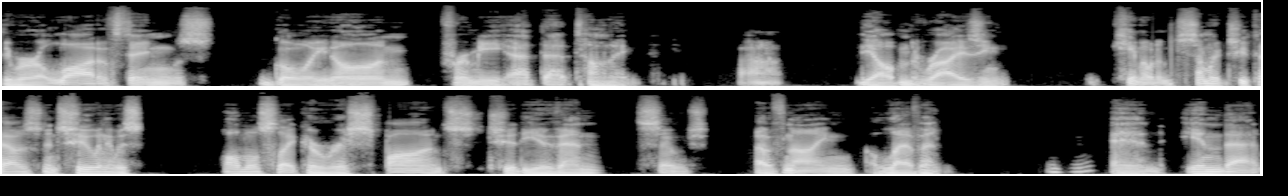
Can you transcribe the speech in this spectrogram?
there were a lot of things going on for me at that time. Uh, the album The Rising came out in summer 2002 and it was almost like a response to the events of, of 9-11. Mm-hmm. And in that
